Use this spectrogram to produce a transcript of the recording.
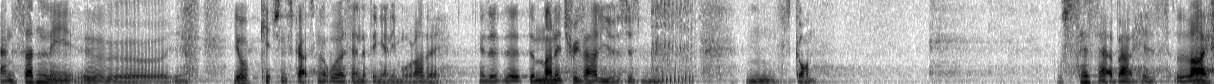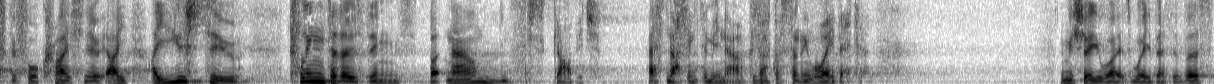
And suddenly, ooh, your kitchen scrap's not worth anything anymore, are they? The, the, the monetary value is just, mm, it's gone. Paul says that about his life before Christ. You know, I, I used to cling to those things, but now it's garbage. That's nothing to me now because I've got something way better. Let me show you why it's way better. Verse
